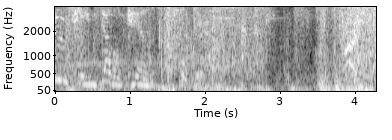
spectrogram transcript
Blue team double kill. Shut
